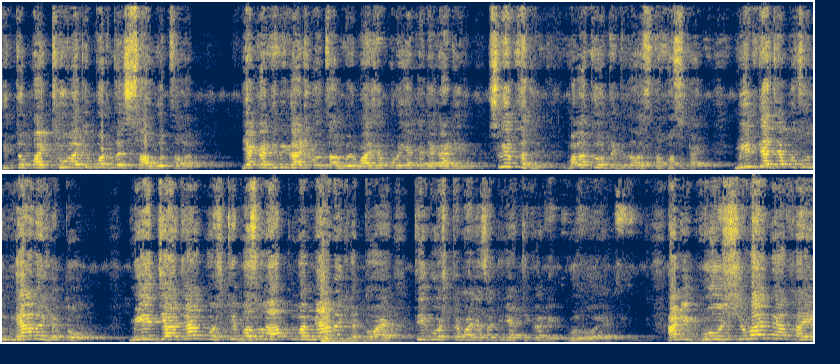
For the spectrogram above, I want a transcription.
तिथं पाय ठेवला की पडतंय सावध चला. एखादी मी गाडीवर चाललोय माझ्या पुढे एखाद्या गाडी स्लिप झाली. मला कळतं तिथं रस्ता फसकाय मी त्याच्यापासून ज्ञान घेतो. मी ज्या ज्या गोष्टीपासून आत्मज्ञान घेतोय ती गोष्ट माझ्यासाठी या ठिकाणी गुरु आहे. आणि गुरु शिवाय ज्ञान नाही.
